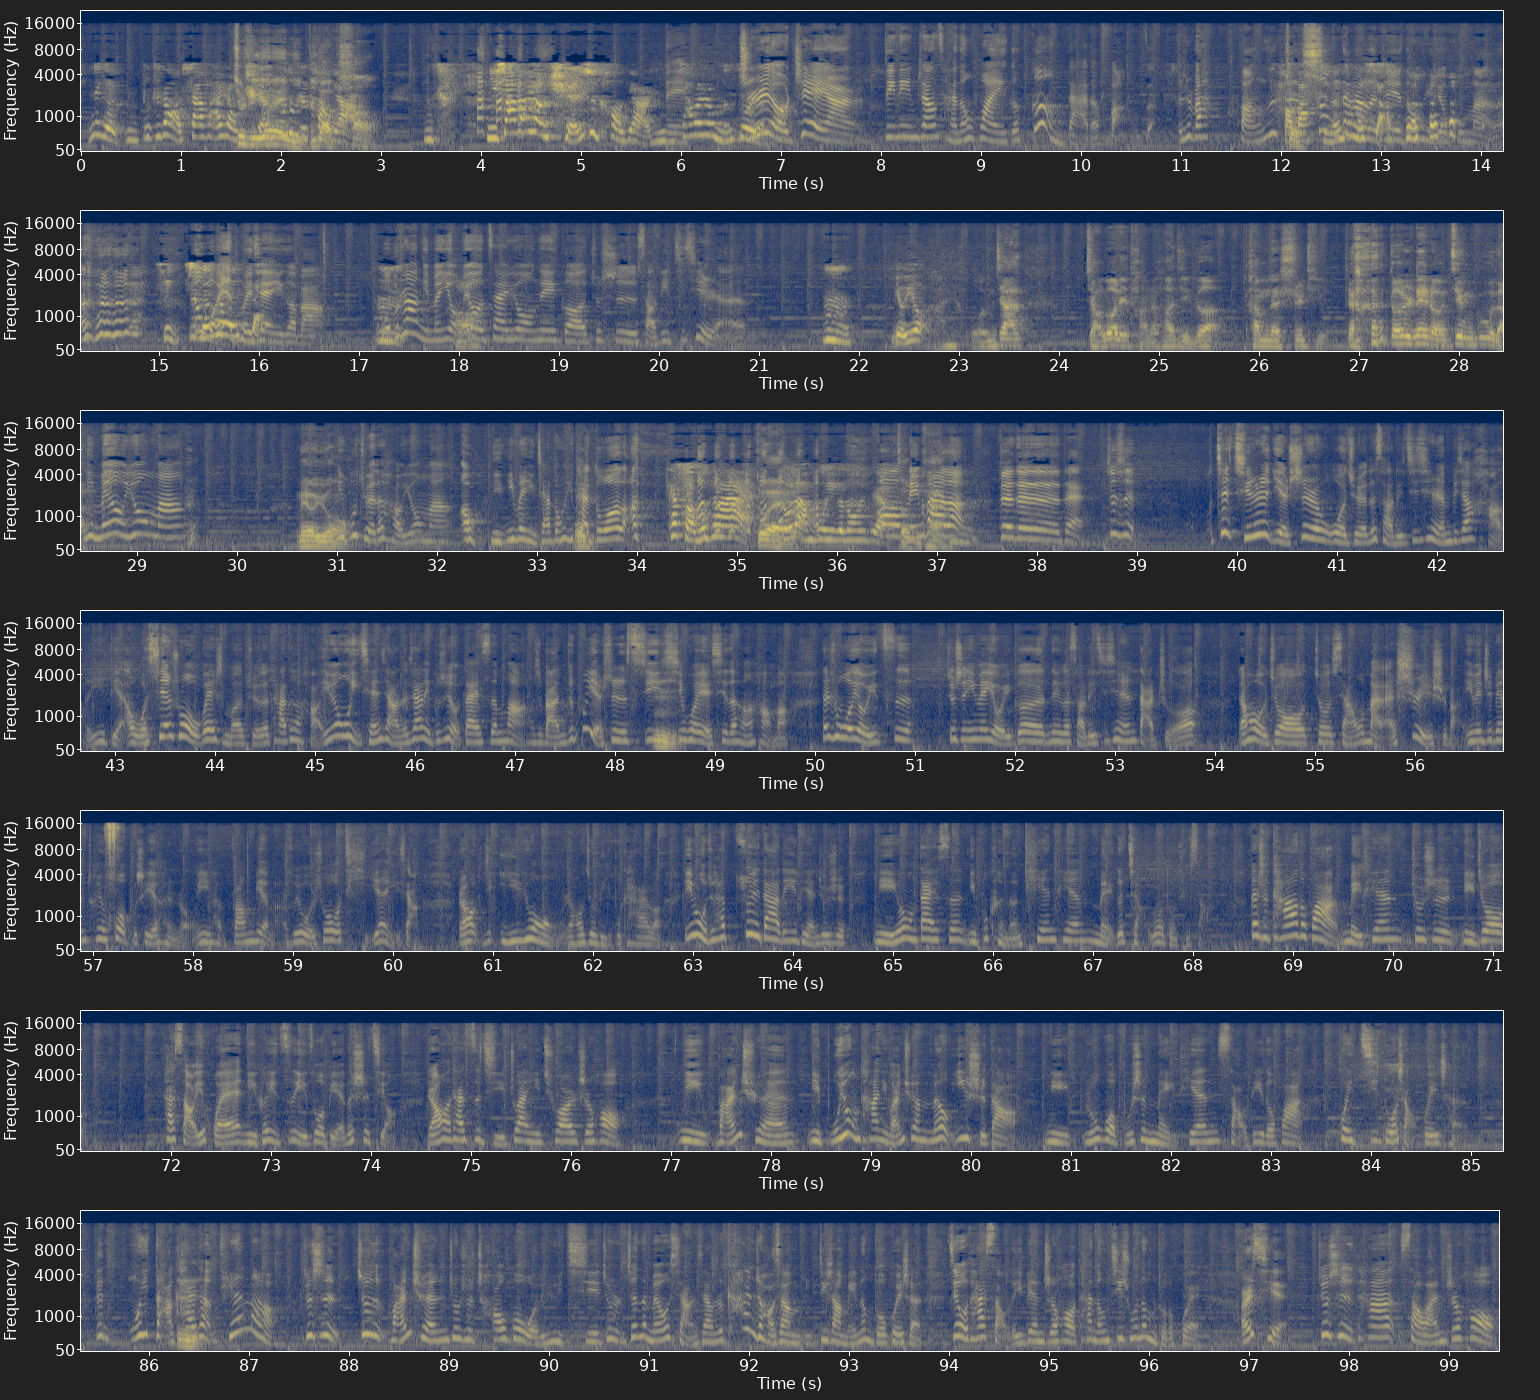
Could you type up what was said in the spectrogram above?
那个你不知道沙发上就是因全部都为你比是靠垫儿，较胖。你 你沙发上全是靠垫儿，你对沙发上能坐只有这样，丁丁张才能换一个更大的房子，是吧？房子好吧更只能这大了，么想这些东西就不满了。只 只那我也推荐一个吧。嗯我不知道你们有没有在用那个，就是扫地机器人。嗯，有用。哎呀我们家角落里躺着好几个他们的尸体，这 都是那种禁锢的，你没有用吗？没有用你。不觉得好用吗？哦，你因为你家东西太多了。它扫不开，对走两步一个东西。哦，明白了开。对对对对对，就是。这其实也是我觉得扫地机器人比较好的一点啊、我先说我为什么觉得它特好，因为我以前想着家里不是有戴森嘛，是吧？你这不也是吸嗯吸灰也吸得很好吗？但是我有一次就是因为有一个那个扫地机器人打折，然后我就就想我买来试一试吧，因为这边退货不是也很容易很方便嘛，所以我说我体验一下，然后一用然后就离不开了，因为我觉得它最大的一点就是你用戴森，你不可能天天每个角落都去扫，但是它的话每天就是你就。它扫一回，你可以自己做别的事情，然后它自己转一圈儿之后，你完全你不用它，你完全没有意识到，你如果不是每天扫地的话，会积多少灰尘。那我一打开它，天哪，就是就是完全就是超过我的预期，就是真的没有想象，就看着好像地上没那么多灰尘，结果它扫了一遍之后，它能积出那么多的灰，而且就是它扫完之后。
